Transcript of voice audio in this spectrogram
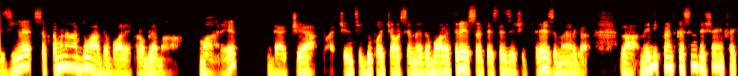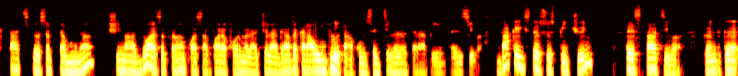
zile, săptămâna a doua de boală e problema mare, de aceea, pacienții, după ce au semne de boală, trebuie să testeze și trebuie să meargă la medic, pentru că sunt deja infectați de o săptămână și în a doua săptămână poate să apară formele acelea grave care au umplut acum secțiile de terapie intensivă. Dacă există suspiciuni, testați-vă pentru că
